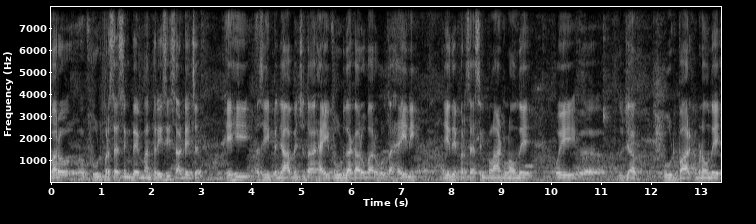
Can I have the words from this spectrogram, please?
ਪਰ ਉਹ ਫੂਡ ਪ੍ਰੋਸੈਸਿੰਗ ਦੇ ਮੰਤਰੀ ਸੀ ਸਾਡੇ 'ਚ। ਇਹੀ ਅਸੀਂ ਪੰਜਾਬ ਵਿੱਚ ਤਾਂ ਹੈ ਹੀ ਫੂਡ ਦਾ ਕਾਰੋਬਾਰ, ਹੋਰ ਤਾਂ ਹੈ ਹੀ ਨਹੀਂ। ਜਿਹਦੇ ਪ੍ਰੋਸੈਸਿੰਗ ਪਲਾਂਟ ਲਾਉਂਦੇ, ਕੋਈ ਦੂਜਾ ਫੂਡ ਪਾਰਕ ਬਣਾਉਂਦੇ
